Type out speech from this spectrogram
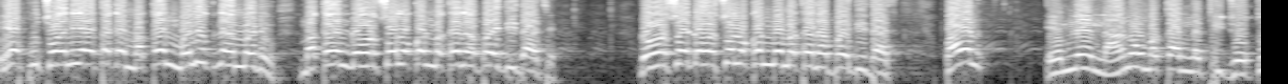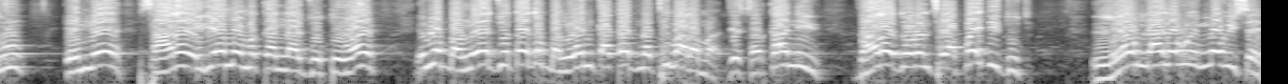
એ પૂછવા નહીં આવતા કે મકાન મળ્યું કે ના મળ્યું? મકાન દોઢસો લોકોને મકાન અપાઈ દીધા છે. દોઢસો દોઢસો લોકોને મકાન અપાઈ દીધા છે. પણ એમને નાનું મકાન નથી જોતું. એમને સારા એરિયામાં મકાન ના જોતું હોય. એમને બંગલા જોતા તો બંગલાની તાકાત નથી મારામાં. જે સરકારની ધારા ધોરણ છે અપાઈ દીધું છે. લેવું, ના લેવું એમનો વિષય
